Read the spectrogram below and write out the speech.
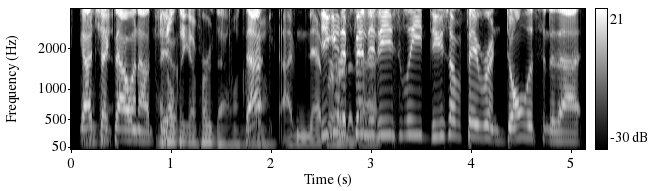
You gotta check that one out too. I don't think I've heard that one. That- no. I've never if you get offended that. easily, do yourself a favor and don't listen to that.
